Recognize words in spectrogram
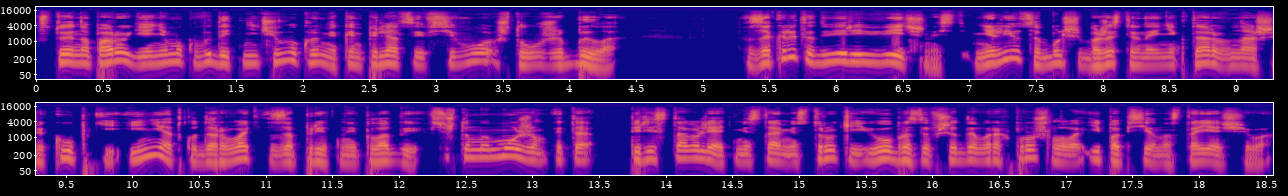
Стоя на пороге, я не мог выдать ничего, кроме компиляции всего, что уже было. Закрыты двери в вечность, не льется больше божественный нектар в наши кубки и неоткуда рвать запретные плоды. Все, что мы можем, это переставлять местами строки и образы в шедеврах прошлого и попсе настоящего.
